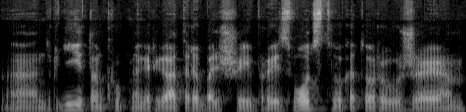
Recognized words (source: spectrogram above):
а, другие там крупные агрегаторы, большие производства, которые уже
